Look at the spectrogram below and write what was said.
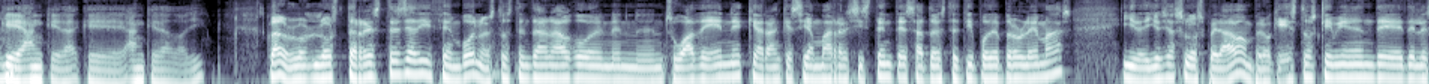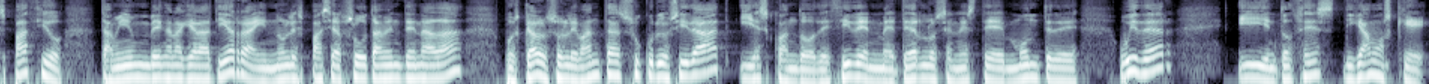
que, han que han quedado allí. Claro, los terrestres ya dicen, bueno, estos tendrán algo en, su ADN que harán que sean más resistentes a todo este tipo de problemas y de ellos ya se lo esperaban, pero que estos que vienen del espacio también vengan aquí a la Tierra y no les pase absolutamente nada, pues claro, eso levanta su curiosidad y es cuando deciden meterlos en este monte de Wither y entonces digamos que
